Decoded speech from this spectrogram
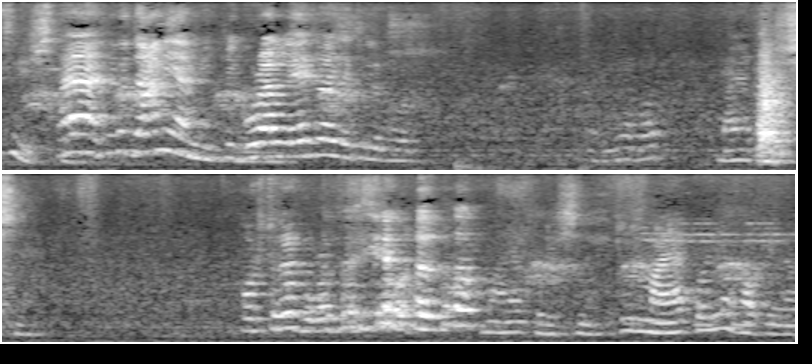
হয়ে হ্যাঁ সেটা জানি আমি যে ঘোড়ার লেজ হয়ে গেছিল আবার মায়া করিস না। কষ্ট করে বড় হয়েছিল মায়া করিস না তুই মায়া করলে হবে না।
